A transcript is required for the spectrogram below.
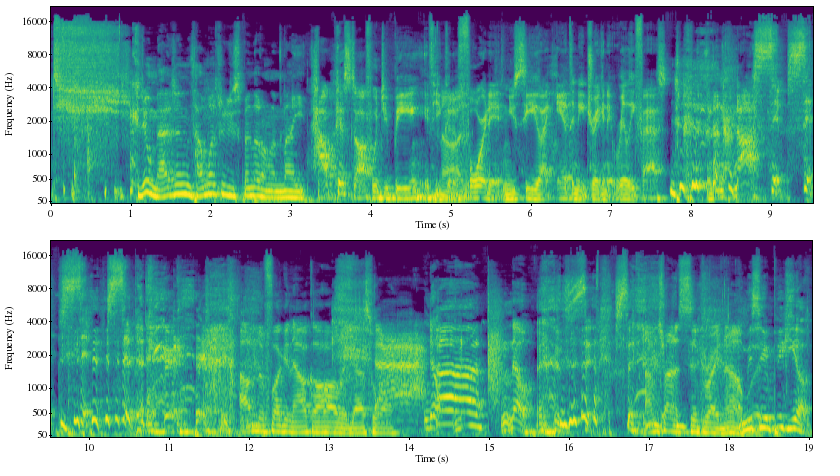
Could you imagine how much would you spend that on a night? how pissed off would you be if you could Nah. afford it and you see like Anthony drinking it really fast? nah, nah, sip, sip, sip, sip. I'm the fucking alcoholic. That's why ah, no, no, sip, sip. I'm trying to sip right now. Let me but- see your pinky up.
